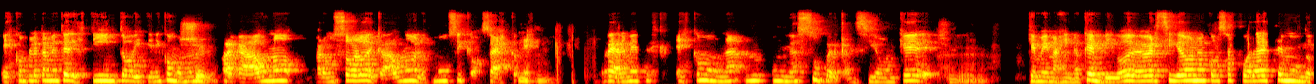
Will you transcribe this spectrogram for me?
es completamente distinto y tiene como un Sí. para cada uno, para un solo de cada uno de los músicos. O sea, es, es- Ujú, realmente es, es como una, una super canción que, sí. que me imagino que en vivo debe haber sido una cosa fuera de este mundo.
